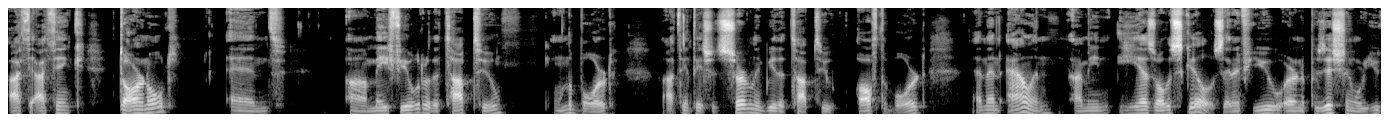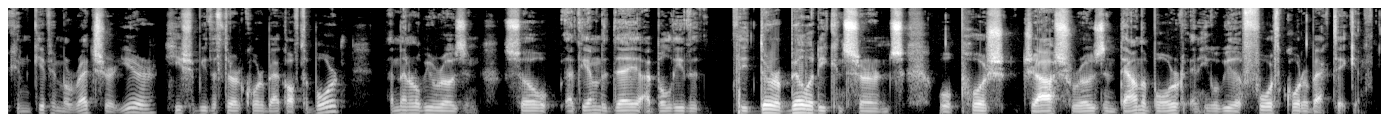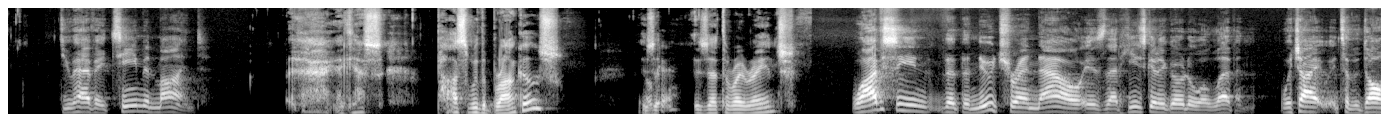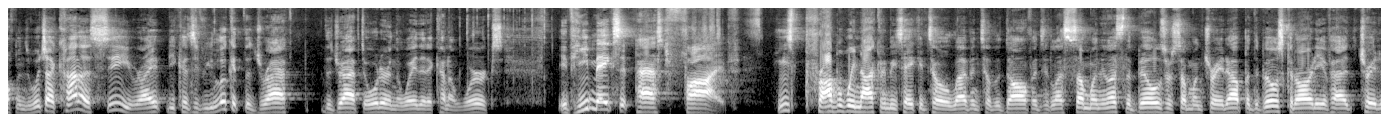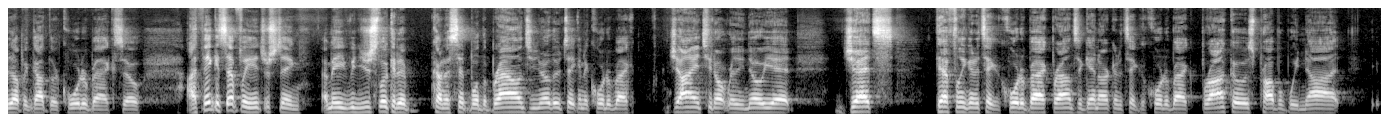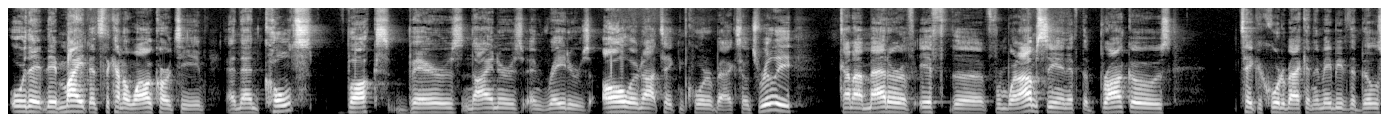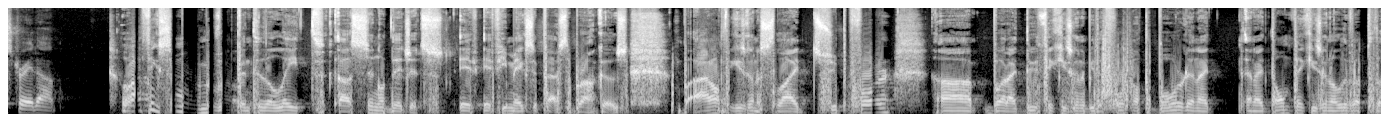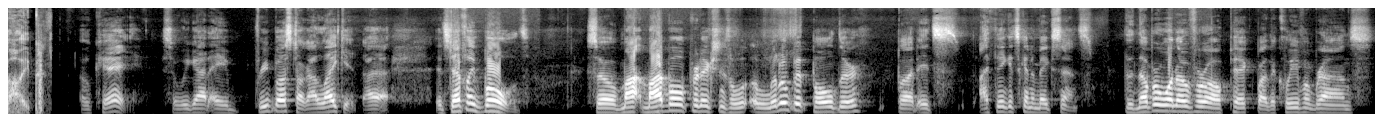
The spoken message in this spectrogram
I, th- I think Darnold and uh, Mayfield are the top two on the board. I think they should certainly be the top two off the board. And then Allen, I mean, he has all the skills. And if you are in a position where you can give him a redshirt year, he should be the third quarterback off the board. And then it'll be Rosen. So at the end of the day, I believe that the durability concerns will push Josh Rosen down the board, and he will be the fourth quarterback taken. Do you have a team in mind? I guess possibly the Broncos. Is okay. that is that the right range? Well, I've seen that the new trend now is that he's going to go to 11, which I to the Dolphins, which I kind of see, right? Because if you look at the draft the draft order and the way that it kind of works, if he makes it past 5, he's probably not going to be taken till 11 till the Dolphins unless someone unless the Bills or someone trade up, but the Bills could already have had traded up and got their quarterback. So I think it's definitely interesting. I mean, when you just look at it kind of simple, the Browns, you know they're taking a quarterback. Giants, you don't really know yet. Jets, definitely going to take a quarterback. Browns, again, aren't going to take a quarterback. Broncos, probably not. Or they, they might. That's the kind of wild card team. And then Colts, Bucks, Bears, Niners, and Raiders all are not taking quarterbacks. So it's really kind of a matter of if the, from what I'm seeing, if the Broncos take a quarterback and then maybe if the Bills trade up. Well, I think someone will move up into the late uh, single digits if, if he makes it past the Broncos. But I don't think he's going to slide super far. Uh, but I do think he's going to be the fourth off the board, and I and I don't think he's going to live up to the hype. Okay, so we got a free bus talk. I like it. It's definitely bold. So my my bold prediction is a, a little bit bolder, but it's I think it's going to make sense. The number one overall pick by the Cleveland Browns.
